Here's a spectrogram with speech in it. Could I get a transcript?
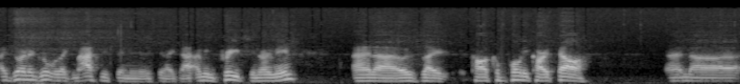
I joined a group with like Masterson and shit like that. I mean Preach, you know what I mean? And uh it was like called Capone Cartel. And uh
